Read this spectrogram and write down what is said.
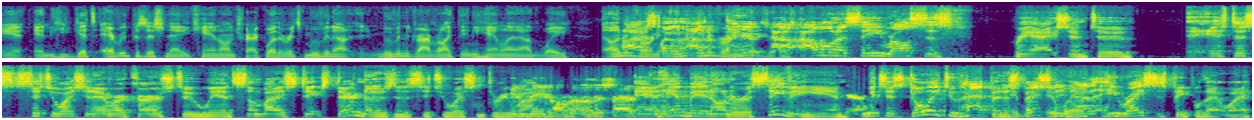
and, and he gets every position that he can on track, whether it's moving out, moving the driver like Denny Hamlin out of the way. Uninverting, so in, I- does it. I, I want to see Ross's reaction to if this situation ever occurs to when somebody sticks their nose in a situation three Him wide. being on the other side. and him being on the receiving end, which is going to happen, it especially will. now that he races people that way.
